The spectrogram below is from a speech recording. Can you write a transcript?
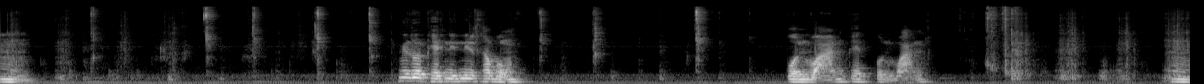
อืมมีรสเผ็ดนิดๆครับผมปนหวานเผ็ดปนหวาน อืม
